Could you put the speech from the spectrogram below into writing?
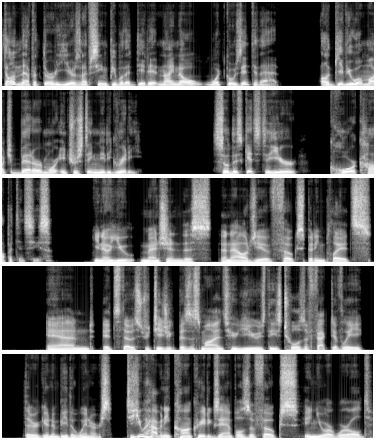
done that for 30 years and I've seen people that did it and I know what goes into that. I'll give you a much better, more interesting nitty gritty. So this gets to your core competencies. You know, you mentioned this analogy of folks spitting plates, and it's those strategic business minds who use these tools effectively that are going to be the winners. Do you have any concrete examples of folks in your world,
